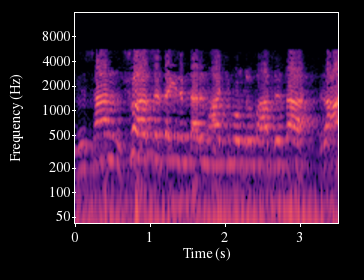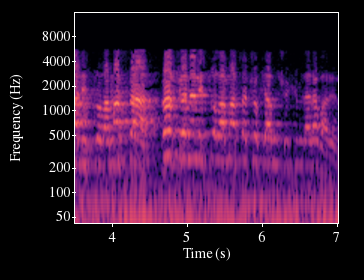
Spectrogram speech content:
İnsan şu asırda ilimlerin hakim olduğu bu asırda realist olamazsa, rasyonelist olamazsa çok yanlış hükümlere varır.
